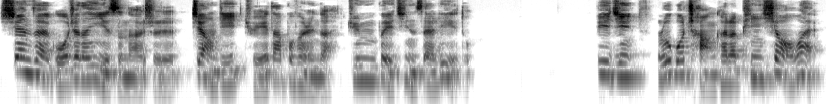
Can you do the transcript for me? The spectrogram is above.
现在国家的意思呢，是降低绝大部分人的军备竞赛烈度。毕竟，如果敞开了拼校外，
